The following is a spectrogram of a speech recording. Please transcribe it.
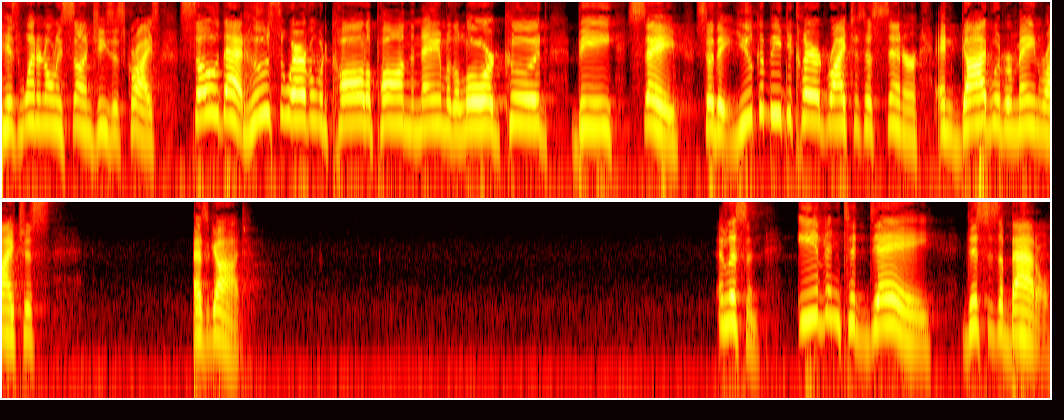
his one and only Son, Jesus Christ, so that whosoever would call upon the name of the Lord could be saved, so that you could be declared righteous as sinner and God would remain righteous as God. And listen, even today, this is a battle.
